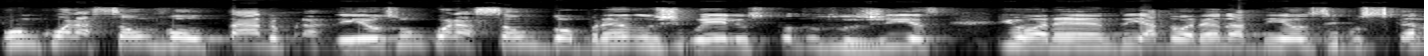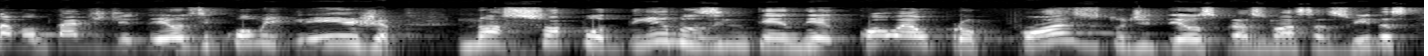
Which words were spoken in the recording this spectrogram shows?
um coração voltado para Deus, um coração dobrando os joelhos todos os dias e orando e adorando a Deus e buscando a vontade de Deus. E como igreja, nós só podemos entender qual é o propósito de Deus para as nossas vidas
